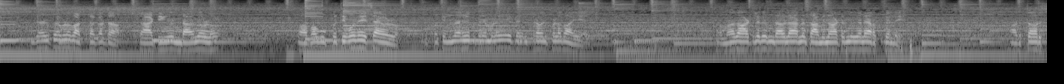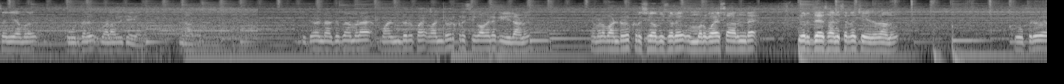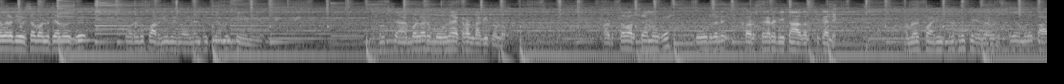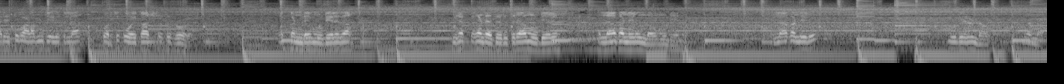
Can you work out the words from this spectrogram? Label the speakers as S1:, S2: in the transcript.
S1: ഇതാണ് ഇപ്പോൾ നമ്മുടെ വത്തക്കട്ട സ്റ്റാർട്ടിങ് ഉണ്ടാകുന്നുള്ളൂ അപ്പോൾ മുപ്പത്തിമൂന്ന് ദിവസമായുള്ളൂ മുപ്പത്തിമൂന്ന് ദിവസം നമ്മൾ ഇത്ര വലിപ്പമുള്ള കായായി നമ്മുടെ നാട്ടിലിത് ഉണ്ടാവില്ല കാരണം തമിഴ്നാട്ടിൽ നിന്ന് ഇങ്ങനെ ഇറക്കല്ലേ. അടുത്ത വർഷം നമ്മൾ കൂടുതൽ വിളവ് ചെയ്യണം ഉണ്ടാക്കണം ഇത് കണ്ടപ്പോൾ നമ്മളെ വണ്ടൂർ വണ്ടൂർ കൃഷി കൃഷിഭവന്റെ കീഴിലാണ്. നമ്മളെ വണ്ടൂർ കൃഷി ഓഫീസർ ഉമ്മർകോയ സാറിന്റെ നിർദ്ദേശാനുസരണം ചെയ്തതാണ്. മൂപ്പര് അങ്ങനെ ദിവസം വന്നിട്ട് നമുക്ക് ഓരോന്ന് പറഞ്ഞു തരും. അതിനനുസരിച്ച് നമ്മൾ ചെയ്യുന്നത്. ഇപ്പോൾ സ്റ്റാമ്പുള്ള ഒരു മൂന്ന് ഏക്കർ ഉണ്ടാക്കിയിട്ടുള്ളൂ. അടുത്ത വർഷം നമുക്ക് കൂടുതൽ കർഷകരെ ഇതിലേക്ക് ആകർഷിക്കാനേ നമ്മൾ പരീക്ഷണത്തിൽ ചെയ്തതാണ്. നമ്മൾ കാര്യമായിട്ട് വളം ചെയ്തിട്ടില്ല. കുറച്ച് കോഴിക്കാഷ്ടിട്ടുള്ളൂ ഒക്കെ ഉണ്ട്. മുടിയലിതാ ഇതിലൊക്കെ കണ്ടേ? തെരുത്തിര മുടിയൽ എല്ലാ കണ്ണിലും ഉണ്ടാവും മുടിയൽ എല്ലാ കണ്ണിലും മുടിയലുണ്ടാവും കണ്ടോ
